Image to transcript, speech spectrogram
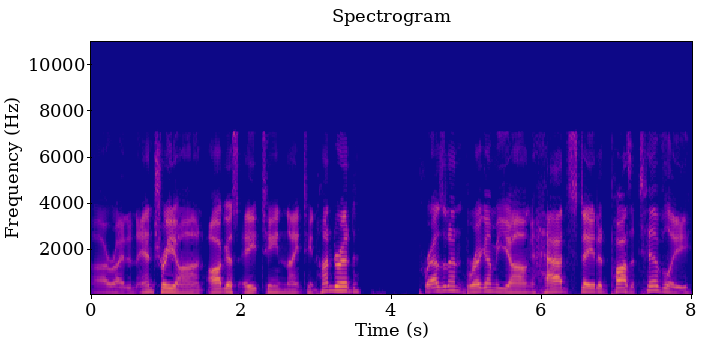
All right, an entry on August 18, 1900. President Brigham Young had stated positively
